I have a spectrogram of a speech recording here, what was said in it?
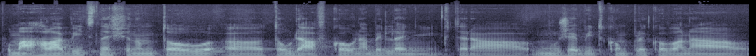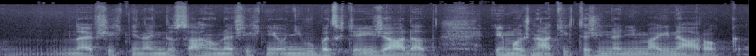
pomáhala víc než jenom tou, eh, tou dávkou na bydlení, která může být komplikovaná, ne všichni na ní dosáhnou, ne všichni o ní vůbec chtějí žádat, i možná ti, kteří na ní mají nárok. Eh,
